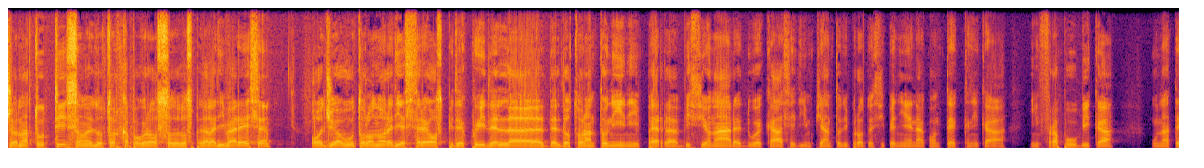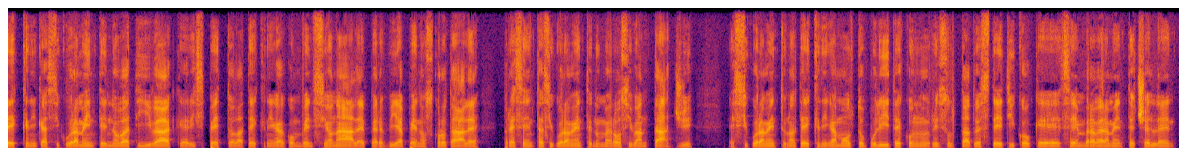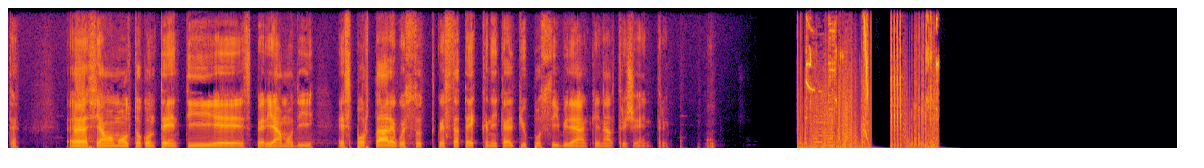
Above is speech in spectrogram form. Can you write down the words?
Buongiorno a tutti, sono il dottor Capogrosso dell'ospedale di Varese. Oggi ho avuto l'onore di essere ospite qui del, del, dottor Antonini per visionare due casi di impianto di protesi peniena con tecnica infrapubica, una tecnica sicuramente innovativa che rispetto alla tecnica convenzionale per via penoscrotale presenta sicuramente numerosi vantaggi. È sicuramente una tecnica molto pulita e con un risultato estetico che sembra veramente eccellente. Eh, siamo molto contenti e speriamo di esportare questo, questa tecnica il più possibile anche in altri centri.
